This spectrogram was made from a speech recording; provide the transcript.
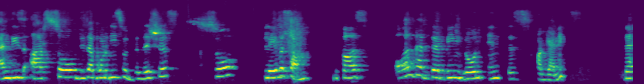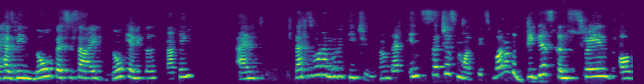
and these are so, these are going to be so delicious, so flavorsome because all that they're being grown in is organics. There has been no pesticide, no chemical, nothing. And that is what I'm going to teach you, you know, that in such a small space, one of the biggest constraints of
